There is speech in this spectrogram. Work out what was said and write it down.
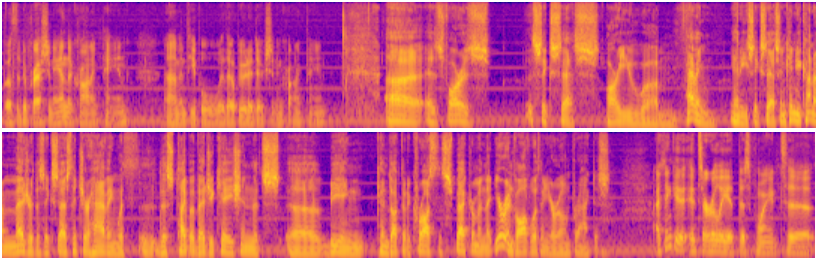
both the depression and the chronic pain um, in people with opioid addiction and chronic pain. Uh, as far as success, are you um, having any success? And can you kind of measure the success that you're having with this type of education that's uh, being conducted across the spectrum and that you're involved with in your own practice? I think it's early at this point to.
